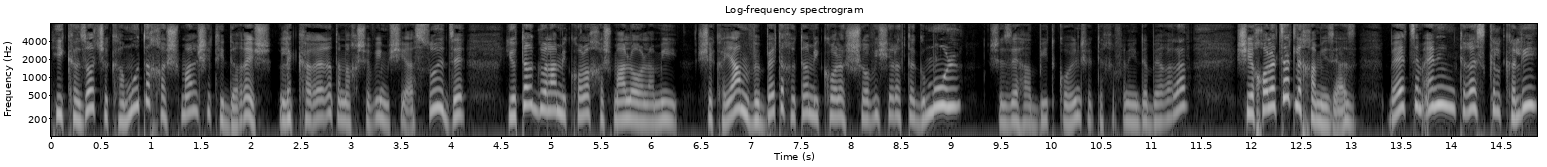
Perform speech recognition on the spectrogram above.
היא כזאת שכמות החשמל שתידרש לקרר את המחשבים שיעשו את זה, יותר גדולה מכל החשמל העולמי שקיים, ובטח יותר מכל השווי של התגמול, שזה הביטקוין, שתכף אני אדבר עליו, שיכול לצאת לך מזה. אז בעצם אין אינטרס כלכלי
